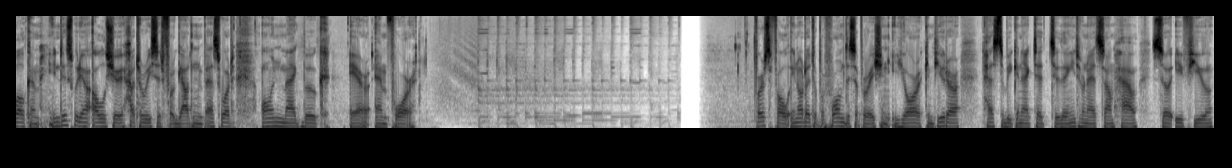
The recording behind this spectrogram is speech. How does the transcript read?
Welcome. In this video I will show you how to reset forgotten password on MacBook Air M4. First of all, in order to perform this operation, your computer has to be connected to the internet somehow. So if you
